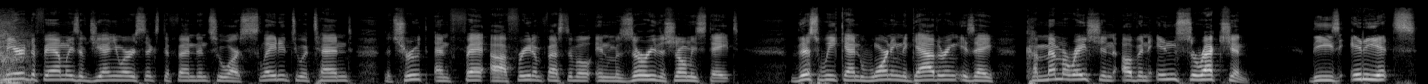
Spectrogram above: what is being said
smeared the families of January 6 defendants who are slated to attend the Truth and Fe- uh, Freedom Festival in Missouri, the Show Me State, this weekend, warning the gathering is a commemoration of an insurrection. These idiots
